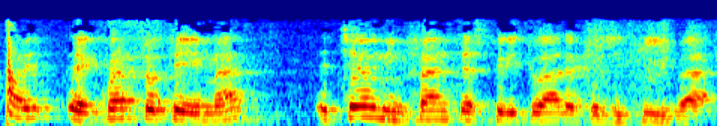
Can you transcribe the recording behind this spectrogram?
Poi, eh, quarto tema, c'è un'infanzia spirituale positiva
